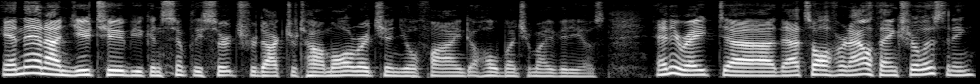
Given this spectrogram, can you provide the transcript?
And then on YouTube, you can simply search for Dr. Tom Ulrich and you'll find a whole bunch of my videos. At any rate, uh, that's all for now. Thanks for listening.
